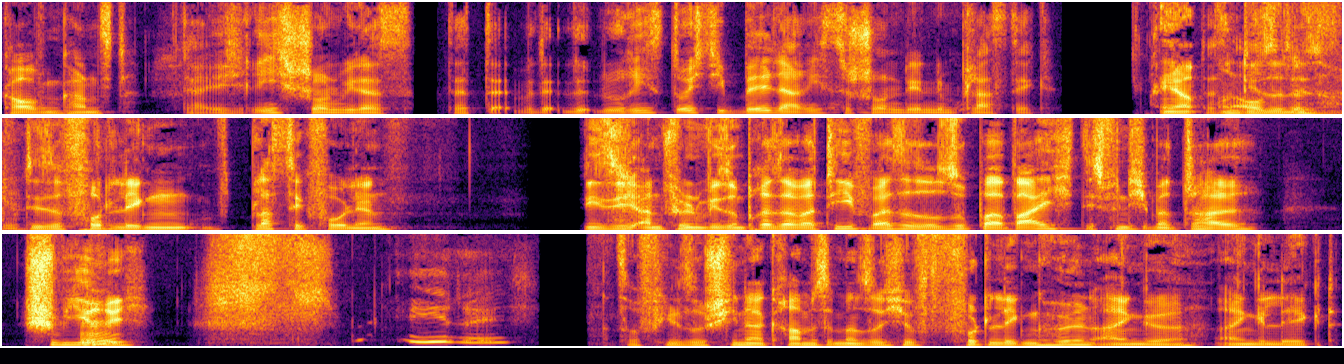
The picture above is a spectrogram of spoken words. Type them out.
kaufen kannst. Ja, ich riech schon, wie das, das, das, du riechst durch die Bilder, riechst du schon den, den Plastik. Ja, und diese, diese, diese fuddeligen Plastikfolien, die sich anfühlen wie so ein Präservativ, weißt du, so super weich. Das finde ich immer total schwierig. Hm? Schwierig. So viel so China-Kram ist immer solche fuddeligen Hüllen einge, eingelegt.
